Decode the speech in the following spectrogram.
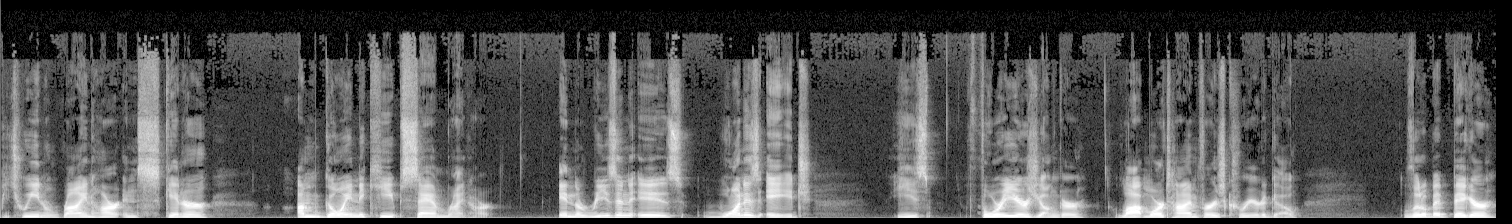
between Reinhart and Skinner, I'm going to keep Sam Reinhart. And the reason is one is age. He's four years younger, a lot more time for his career to go. A little bit bigger,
